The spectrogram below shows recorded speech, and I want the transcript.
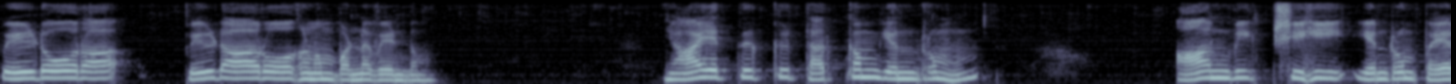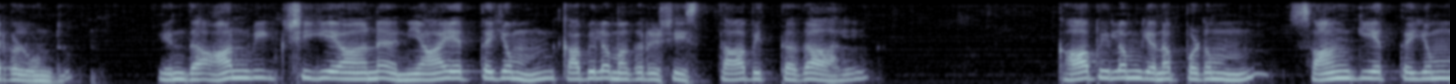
பீடோரா பீடாரோகணம் பண்ண வேண்டும்? நியாயத்துக்கு தர்க்கம் என்றும் ஆன்வீக்ஷிகி என்றும் பெயர்கள் உண்டு. இந்த ஆன்வீக்ஷிகியான நியாயத்தையும் கபில மகரிஷி ஸ்தாபித்ததால் காபிலம் எனப்படும் சாங்கியத்தையும்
